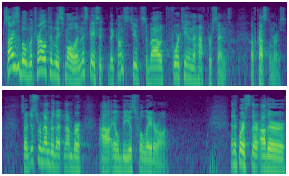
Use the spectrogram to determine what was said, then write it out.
sizable but relatively small. In this case, it, it constitutes about 14.5% of customers. So just remember that number. Uh, it'll be useful later on. And of course, there are other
